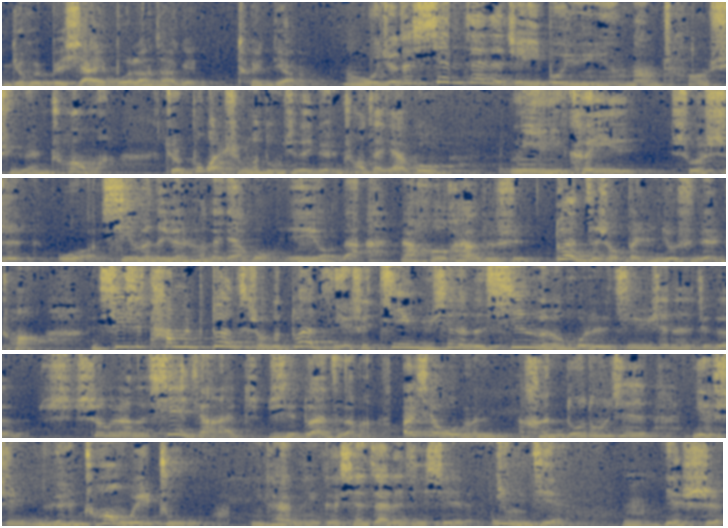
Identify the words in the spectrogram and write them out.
你就会被下一波浪潮给吞掉。嗯，我觉得现在的这一波运营浪潮是原创嘛，就是不管什么东西的原创再加工，你可以说是我新闻的原创再加工也有的，然后还有就是段子手本身就是原创，其实他们段子手的段子也是基于现在的新闻或者是基于现在这个社会上的现象来写段子的嘛，而且我们很多东西也是原创为主，你看那个现在的这些硬件。嗯，也是，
